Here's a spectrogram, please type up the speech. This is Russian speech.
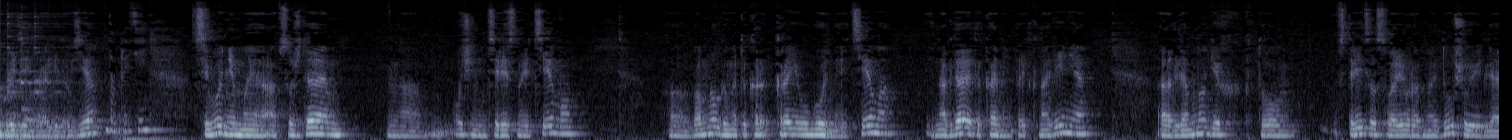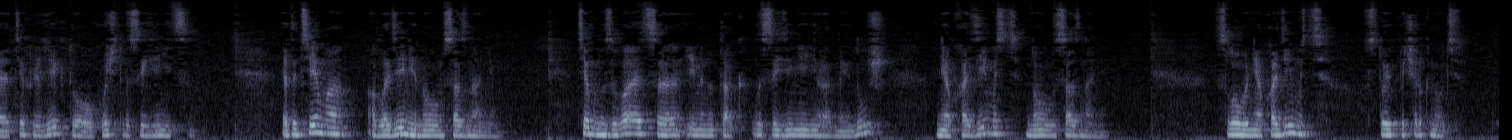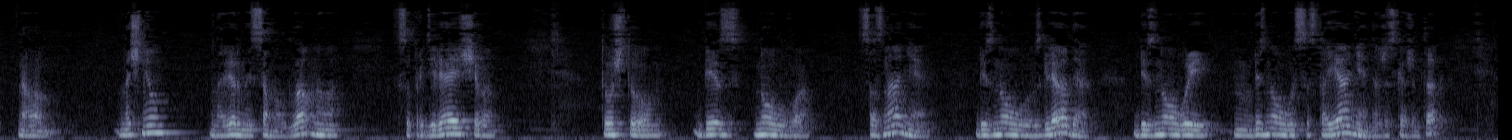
Добрый день, дорогие друзья! Добрый день! Сегодня мы обсуждаем а, очень интересную тему. А, во многом это краеугольная тема, иногда это камень преткновения а, для многих, кто встретил свою родную душу и для тех людей, кто хочет воссоединиться. Это тема овладения новым сознанием – Тема называется именно так – «Воссоединение родных душ. Необходимость нового сознания». Слово «необходимость» стоит подчеркнуть. Начнем, наверное, с самого главного, с определяющего. То, что без нового сознания, без нового взгляда, без, новой, без нового состояния, даже скажем так,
